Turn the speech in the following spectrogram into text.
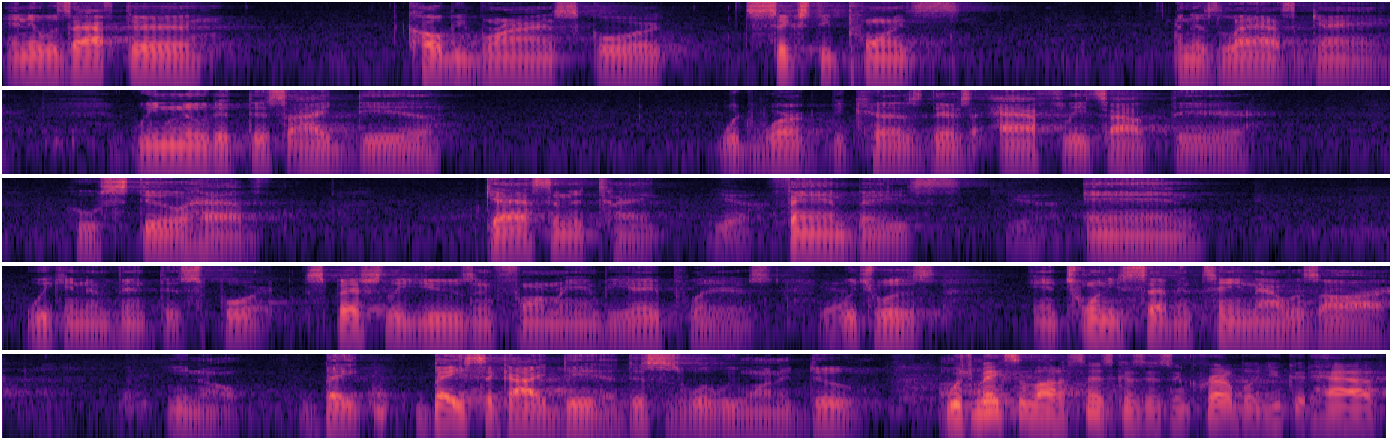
And it was after Kobe Bryant scored 60 points in his last game. We knew that this idea would work because there's athletes out there who still have gas in the tank, Yeah. fan base, Yeah. and we can invent this sport, especially using former NBA players, Yeah. which was in 2017. That was our, you know, ba- basic idea. This is what we want to do. Which makes a lot of sense because it's incredible. You could have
